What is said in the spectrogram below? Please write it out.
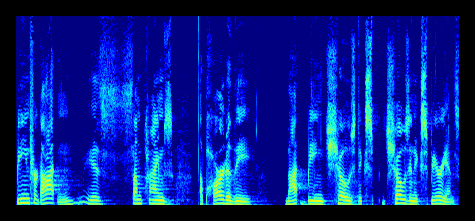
being forgotten is sometimes a part of the not being chose, chosen experience.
